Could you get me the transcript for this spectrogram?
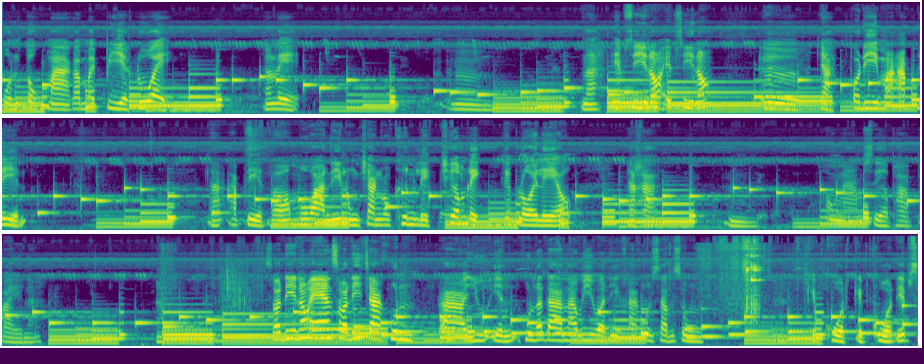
ฝนตกมาก็ไม่เปียกด้วยนั่นแหละอืมนะ FC เนาะ FC เนาะเออจ้ะพอดีมาอัปเดต นะอัปเดตเพราะเมื่อวานนี้ลุงช่างก็ขึ้นเหล็กเชื่อมเหล็กเรียบร้อยแล้วนะคะอืมห้องน้ามเสือพาไปนะอะสวัสดีน้องแอน สวัสดีจ้าคุณอ่ายูเอ็นคุณระดานาวีสวัสดีค่ะ คุณซัมซุงเก็บขวดเก็บขวด FC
